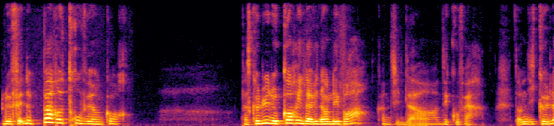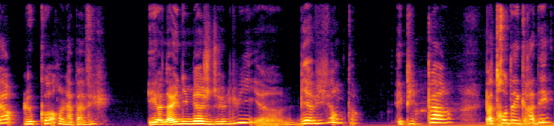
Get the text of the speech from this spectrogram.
Le fait de ne pas retrouver un corps. Parce que lui, le corps, il l'avait dans les bras quand il l'a découvert. Tandis que là, le corps, on l'a pas vu. Et on a une image de lui euh, bien vivante. hein. Et puis pas, pas trop dégradée.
